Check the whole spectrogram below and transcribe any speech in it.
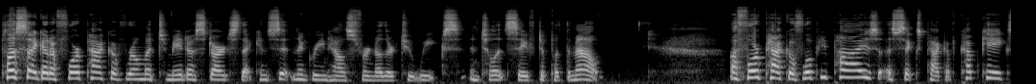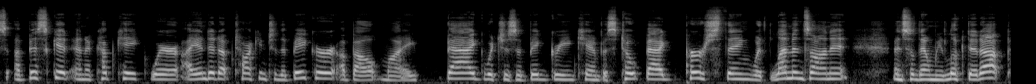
Plus, I got a four pack of Roma tomato starts that can sit in the greenhouse for another two weeks until it's safe to put them out a four pack of whoopie pies, a six pack of cupcakes, a biscuit, and a cupcake. Where I ended up talking to the baker about my bag, which is a big green canvas tote bag purse thing with lemons on it. And so then we looked it up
